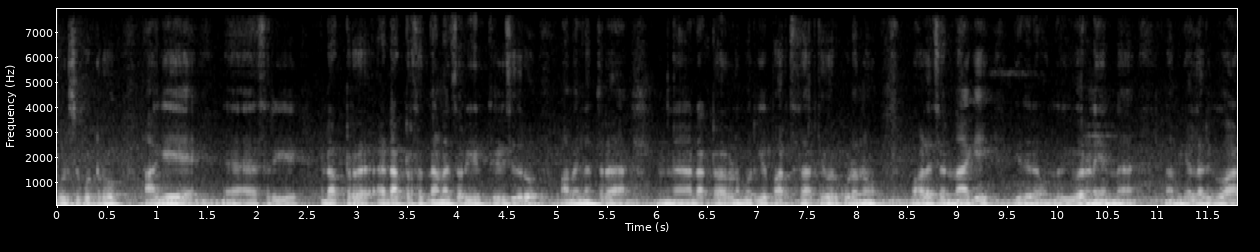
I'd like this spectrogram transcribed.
ತೋರಿಸಿಕೊಟ್ಟರು ಹಾಗೆಯೇ ಶ್ರೀ ಡಾಕ್ಟರ್ ಡಾಕ್ಟರ್ ಸತ್ಯನಾರಾಯಣಾಚಾರ್ಯ ಈ ತಿಳಿಸಿದರು. ಆಮೇಲೆ ನಂತರ ಡಾಕ್ಟರ್ ಅರುಣಮೂರ್ಗಿ ಪಾರ್ಥಸಾರ್ಥಿಯವರು ಕೂಡ ಬಹಳ ಚೆನ್ನಾಗಿ ಇದರ ಒಂದು ವಿವರಣೆಯನ್ನು ನಮಗೆಲ್ಲರಿಗೂ ಆ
